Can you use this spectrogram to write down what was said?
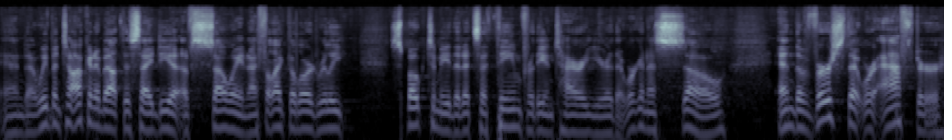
And uh, we've been talking about this idea of sowing. I felt like the Lord really spoke to me that it's a theme for the entire year that we're going to sow. And the verse that we're after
